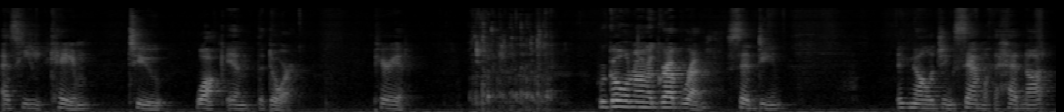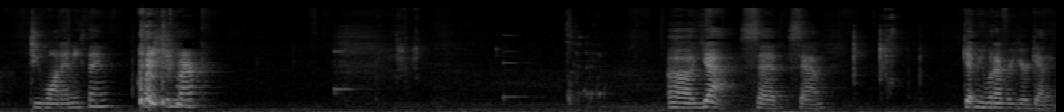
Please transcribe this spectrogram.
as he came to walk in the door. Period. We're going on a grub run, said Dean, acknowledging Sam with a head nod. Do you want anything? Question mark. Uh, yeah, said Sam. Get me whatever you're getting.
